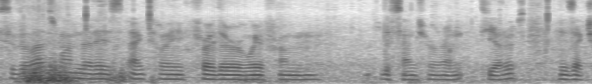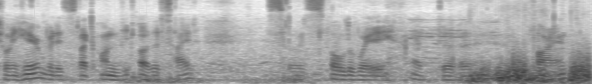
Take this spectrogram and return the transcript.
So the last one that is actually further away from the center and the others is actually here, but it's like on the other side. So it's all the way at the far end.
